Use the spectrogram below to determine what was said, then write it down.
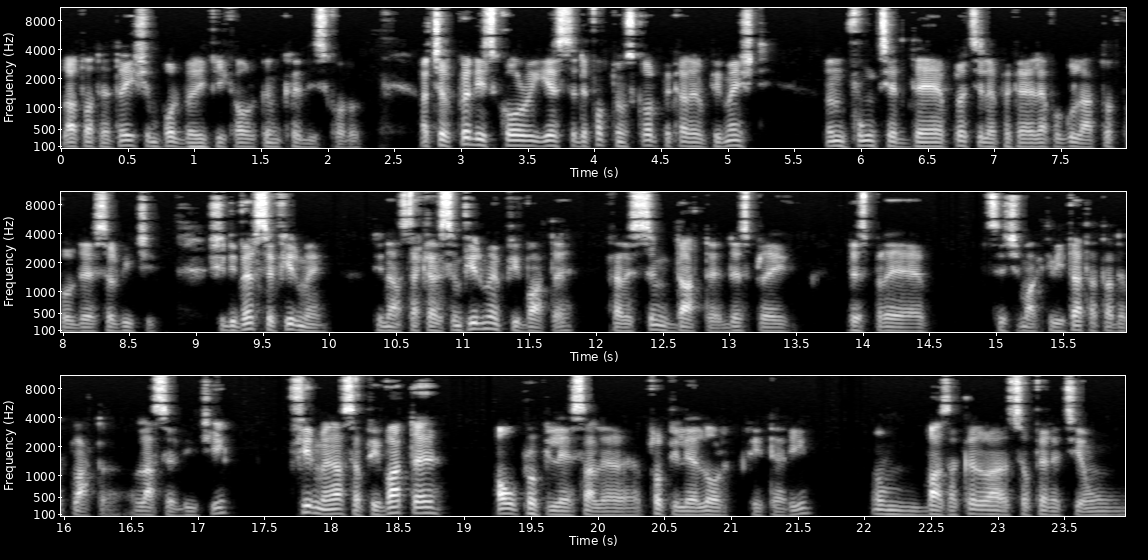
la toate trei și îmi pot verifica oricând credit score-ul. Acel credit score este de fapt un score pe care îl primești în funcție de plățile pe care le-a făcut la tot felul de servicii. Și diverse firme din astea, care sunt firme private, care sunt date despre, despre să zicem, activitatea ta de plată la servicii, firmele astea private au propriile, sale, propriile lor criterii, în baza cărora se oferă ție un,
